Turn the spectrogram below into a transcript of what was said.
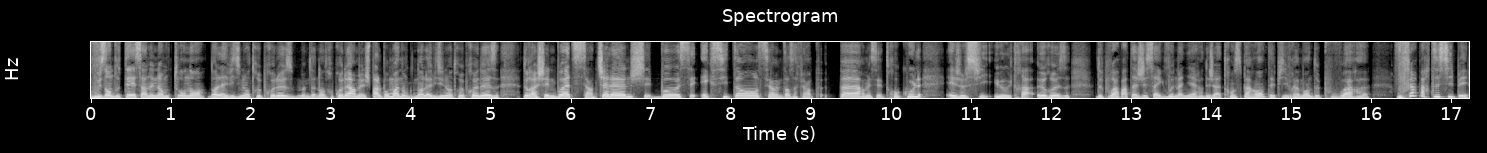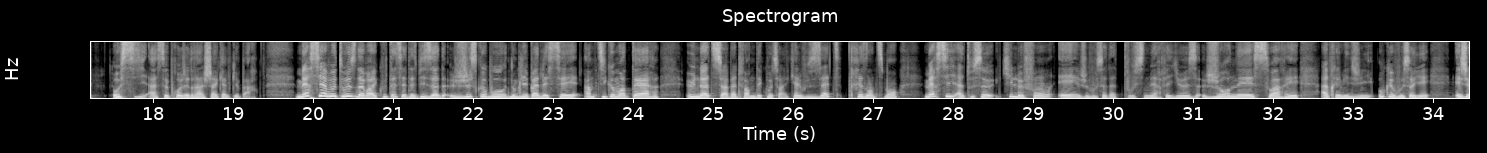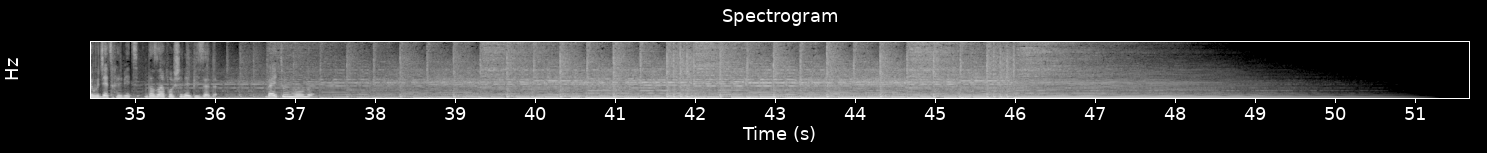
Vous en doutez, c'est un énorme tournant dans la vie d'une entrepreneuse, même d'un entrepreneur, mais je parle pour moi, donc dans la vie d'une entrepreneuse, de racheter une boîte, c'est un challenge, c'est beau, c'est excitant, c'est en même temps ça fait un peu peur, mais c'est trop cool. Et je suis ultra heureuse de pouvoir partager ça avec vous de manière déjà transparente et puis vraiment de pouvoir euh, vous faire participer aussi à ce projet de rachat quelque part. Merci à vous tous d'avoir écouté cet épisode jusqu'au bout. N'oubliez pas de laisser un petit commentaire, une note sur la plateforme d'écoute sur laquelle vous êtes présentement. Merci à tous ceux qui le font et je vous souhaite à tous une merveilleuse journée, soirée, après-midi, où que vous soyez. Et je vous dis à très vite dans un prochain épisode. Bye tout le monde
